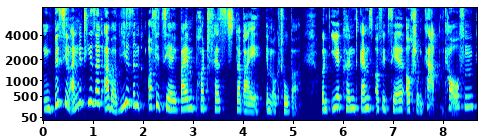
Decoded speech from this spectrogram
ein bisschen angeteasert, aber wir sind offiziell beim Podfest dabei im Oktober. Und ihr könnt ganz offiziell auch schon Karten kaufen.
